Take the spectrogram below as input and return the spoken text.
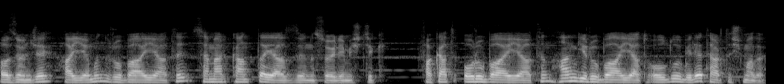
Az önce Hayyam'ın rubaiyatı Semerkant'ta yazdığını söylemiştik. Fakat o rubaiyatın hangi rubaiyat olduğu bile tartışmalı.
